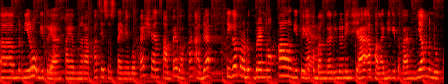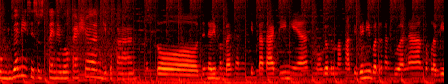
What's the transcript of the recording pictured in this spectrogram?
eh, meniru gitu ya, kayak menerapkan si sustainable fashion sampai bahkan ada tiga produk brand lokal gitu ya Iya. kebanggaan Indonesia apalagi gitu kan yang mendukung juga nih si sustainable fashion gitu kan. Betul. Dan dari Hmm. pembahasan kita tadi nih ya, semoga bermanfaat juga nih buat rekan Buana untuk lebih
